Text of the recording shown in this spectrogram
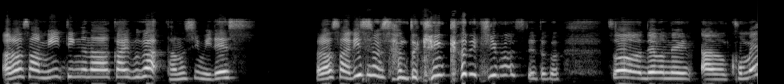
アラさん、ミーティングのアーカイブが楽しみです。アラオさん、リズムさんと喧嘩できますってとこ。そう、でもね、あの、コメン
